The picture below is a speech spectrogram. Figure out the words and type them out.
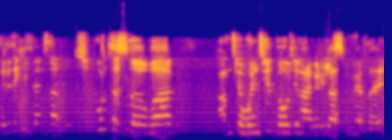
तरी देखील त्यांचा उत्स्फूर्त सहभाग आमच्या वंचित बहुजन आघाडीला असं मिळत आहे.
